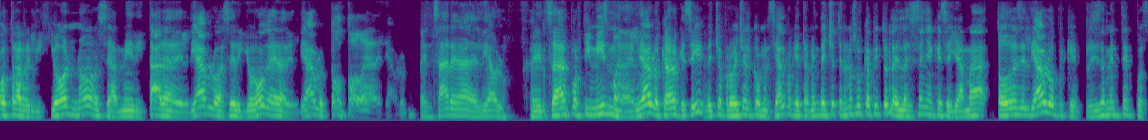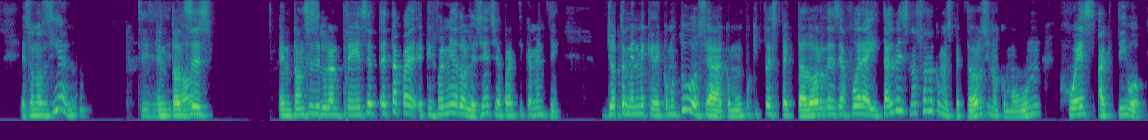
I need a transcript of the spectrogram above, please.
otra religión, ¿no? O sea, meditar era del diablo, hacer yoga era del diablo, todo, todo era del diablo. ¿no? Pensar era del diablo. Pensar por ti mismo era del diablo, claro que sí. De hecho, aprovecho el comercial porque también, de hecho, tenemos un capítulo de la cizaña que se llama Todo es del diablo, porque precisamente, pues, eso nos decía, ¿no? Sí, sí, Entonces... Sí, entonces, durante esa etapa, que fue mi adolescencia prácticamente, yo también me quedé como tú, o sea, como un poquito espectador desde afuera y tal vez no solo como espectador, sino como un juez activo,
